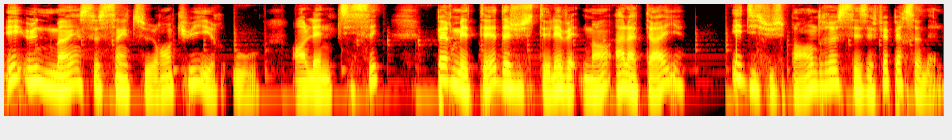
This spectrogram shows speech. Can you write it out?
et une mince ceinture en cuir ou en laine tissée permettait d'ajuster les vêtements à la taille et d'y suspendre ses effets personnels.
